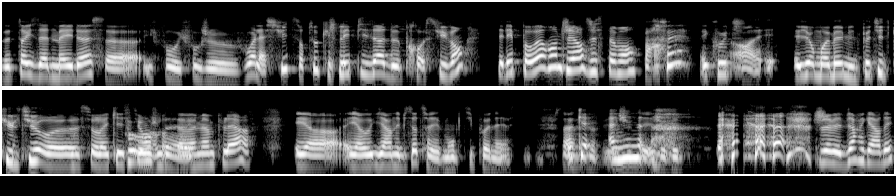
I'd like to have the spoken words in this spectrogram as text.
The Toys That Made Us, euh, il, faut, il faut que je vois la suite, surtout que l'épisode suivant, c'est les Power Rangers, justement. Parfait, écoute. Alors, et- ayant moi-même une petite culture euh, sur la question, je pense que ça va bien me plaire. Et il y a- il y, a un épisode sur les Mon Petit Poney aussi. Ça, Ok, je vais- je Amine. vais- je vais- je vais bien regarder,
